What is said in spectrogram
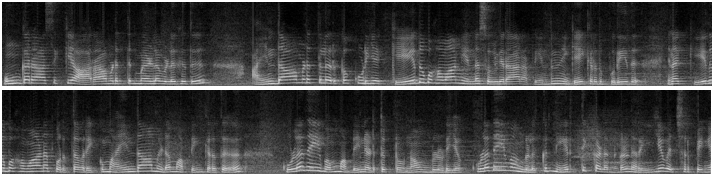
உங்கள் ராசிக்கு ஆறாம் இடத்தின் மேலே விழுகுது. ஐந்தாம் இடத்துல இருக்கக்கூடிய கேது பகவான் என்ன சொல்கிறார் அப்படின்ட்டு நீ கேட்குறது புரியுது. ஏன்னா கேது பகவானை பொறுத்த வரைக்கும் ஐந்தாம் இடம் அப்படிங்கிறது குலதெய்வம் அப்படின்னு எடுத்துக்கிட்டோன்னா உங்களுடைய குலதெய்வங்களுக்கு நேர்த்தி கடன்கள் நிறைய வச்சுருப்பீங்க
